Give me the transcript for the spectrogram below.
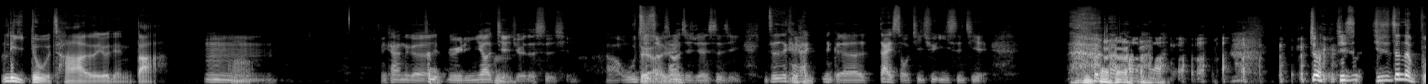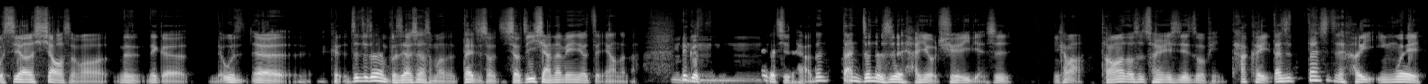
力度差的有点大。嗯，嗯你看那个吕林要解决的事情、嗯、啊，无职转生要解决的事情，啊、你真是看看那个带手机去异世界。就其实其实真的不是要笑什么，那那个我呃，可真的真的不是要笑什么，带着手机手机侠那边又怎样的啦？嗯、那个那个其实还好，但但真的是很有趣的一点是，你看嘛，同样都是穿越异世界作品，它可以，但是但是可以因为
